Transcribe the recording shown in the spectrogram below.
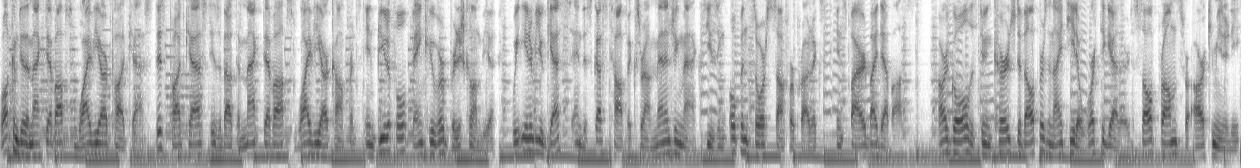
Welcome to the Mac DevOps YVR podcast. This podcast is about the Mac DevOps YVR conference in beautiful Vancouver, British Columbia. We interview guests and discuss topics around managing Macs using open source software projects inspired by DevOps. Our goal is to encourage developers and IT to work together to solve problems for our community.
